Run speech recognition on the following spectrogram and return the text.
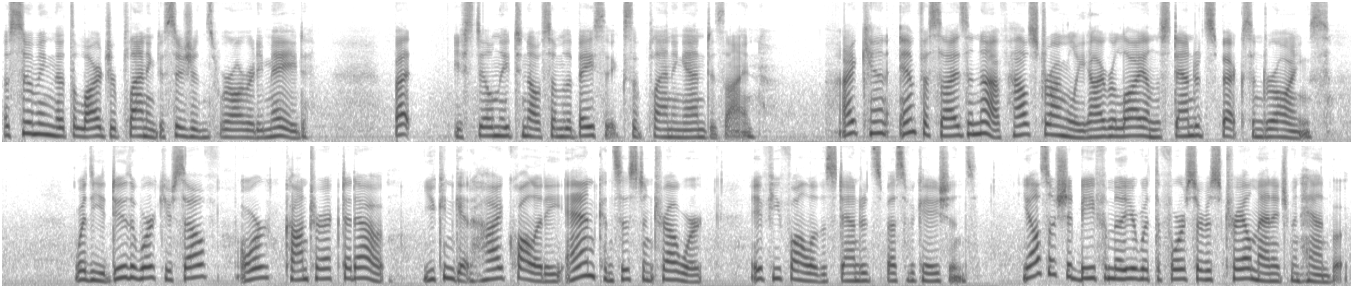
assuming that the larger planning decisions were already made. But you still need to know some of the basics of planning and design. I can't emphasize enough how strongly I rely on the standard specs and drawings. Whether you do the work yourself or contract it out, you can get high quality and consistent trail work if you follow the standard specifications. You also should be familiar with the Forest Service Trail Management Handbook.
